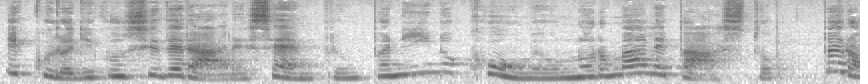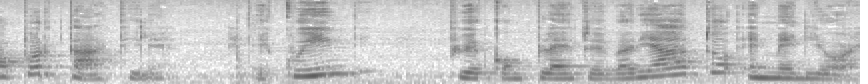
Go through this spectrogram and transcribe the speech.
è quello di considerare sempre un panino come un normale pasto, però portatile. E quindi più è completo e variato e meglio è.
